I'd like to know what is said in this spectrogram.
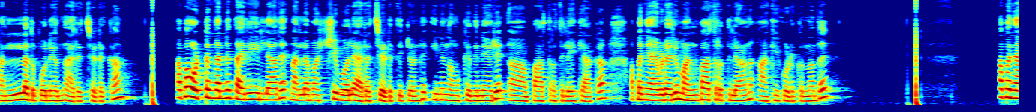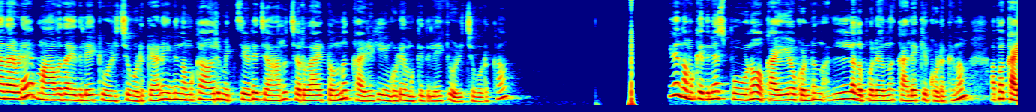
നല്ലതുപോലെ ഒന്ന് അരച്ചെടുക്കാം. അപ്പോൾ ഒട്ടും തന്നെ തരിയില്ലാതെ നല്ല മഷി പോലെ അരച്ചെടുത്തിട്ടുണ്ട്. ഇനി നമുക്കിതിനെ ഒരു പാത്രത്തിലേക്കാക്കാം. അപ്പോൾ ഞാൻ ഇവിടെ ഒരു മൺപാത്രത്തിലാണ് ആക്കി കൊടുക്കുന്നത്. അപ്പോൾ ഞാൻ ഇവിടെ മാവ് ദാ ഇതിലേക്ക് ഒഴിച്ച് കൊടുക്കുകയാണ്. ഇനി നമുക്ക് ആ ഒരു മിക്സിയുടെ ജാറ് ചെറുതായിട്ടൊന്ന് കഴുകിയും കൂടി നമുക്കിതിലേക്ക് ഒഴിച്ചു കൊടുക്കാം. ഇനി നമുക്കിതിനെ സ്പൂണോ കൈയോ കൊണ്ട് നല്ലതുപോലെ ഒന്ന് കലക്കി കൊടുക്കണം. അപ്പോൾ കൈ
